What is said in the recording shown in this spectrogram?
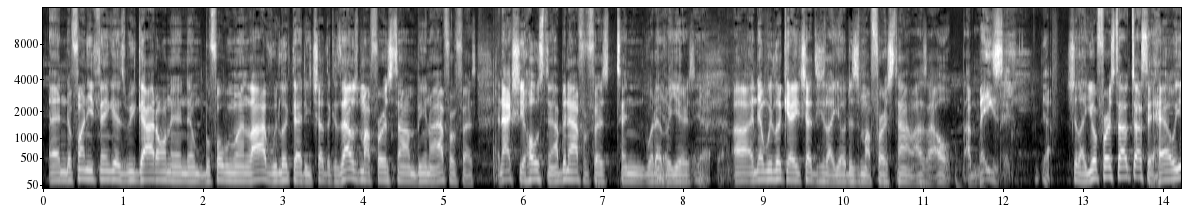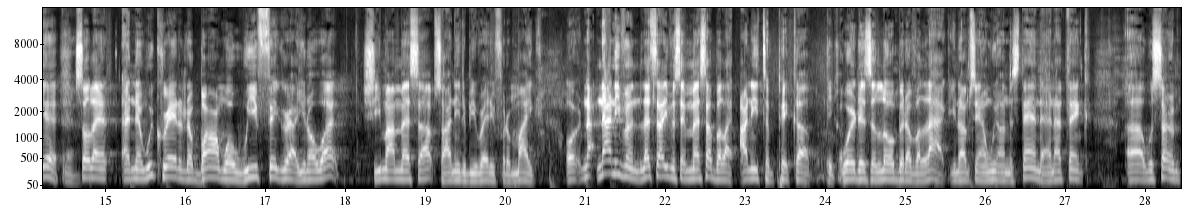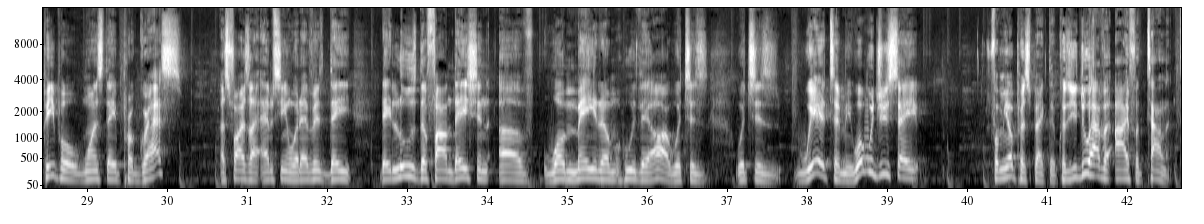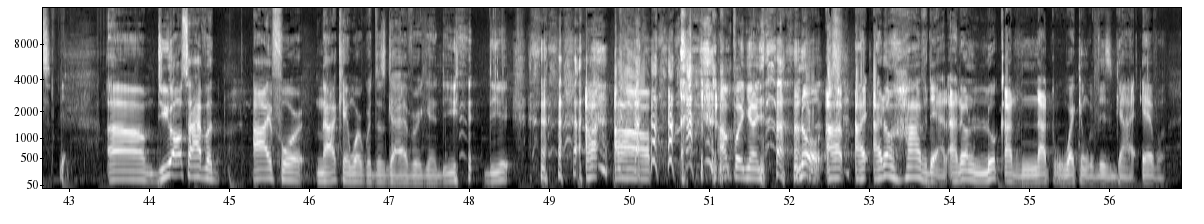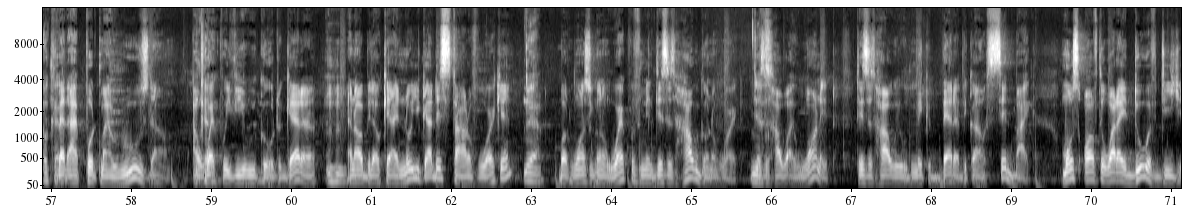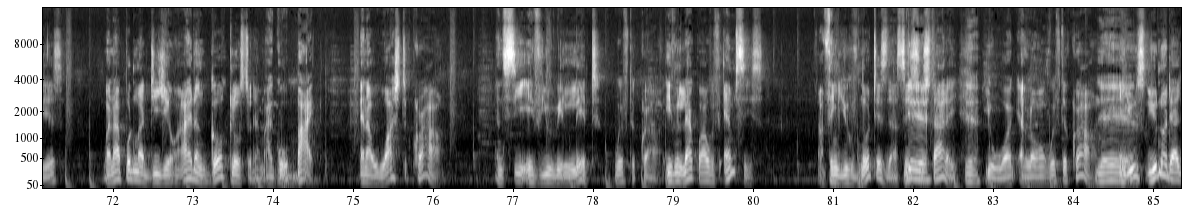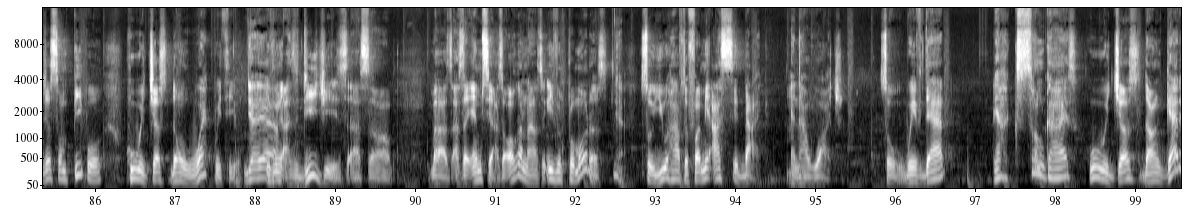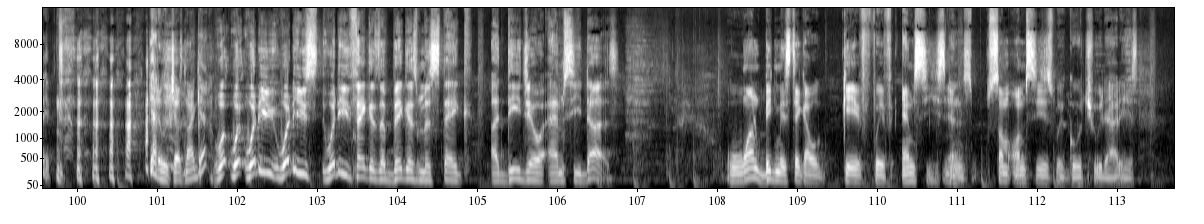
and the funny thing is we got on and then before we went live we looked at each other because that was my first time being on Afrofest and actually hosting. I've been Afrofest ten whatever Yeah, years, yeah, Uh, and then we look at each other. She's like, "Yo, this is my first time." I was like, "Oh, amazing." Yeah. She's like, "Your first time?" too?" I said, "Hell yeah!" Yeah. So like, and then we created a bond where we figure out, you know what? She might mess up, so I need to be ready for the mic, or not. Not even let's not even say mess up, but like I need to pick up, Pick up. where there's a little bit of a lack. You know what I'm saying? We understand that, and I think uh, with certain people, once they progress, as far as like MC and whatever, they they lose the foundation of what made them who they are, which is which is weird to me. What would you say from your perspective? Because you do have an eye for talent. Um, do you also have a eye for? Nah, I can't work with this guy ever again. Do you? Do you? Uh, I'm putting you on. no, I, I, I don't have that. I don't look at not working with this guy ever. Okay. But I put my rules down. I Okay. Mm-hmm. work with you, we go together, and I'll be like, okay, I know you got this style of working. Yeah. But once you're gonna work with me, this is how we're gonna work. This Yes. is how I want it. This is how we would make it better because I'll sit back. Most often, what I do with DJs, when I put my DJ on, I don't go close to them. I go back and I watch the crowd and see if you relate with the crowd. Even likewise with MCs. I think you've noticed that since Yeah, you started. Yeah. You work along with the crowd. Yeah, yeah, and. You, you know there are just some people who would just don't work with you. Yeah, yeah. Even as DJs, as uh, as, as an MC, as an organizer, even promoters. Yeah. So you have to, for me, I sit back and I watch. So with that, there are some guys who just don't get it. yeah, they would just not get it. What, what, what do you what do you what do you think is the biggest mistake a DJ or MC does? One big mistake I would give with MCs, and some MCs will go through that, is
